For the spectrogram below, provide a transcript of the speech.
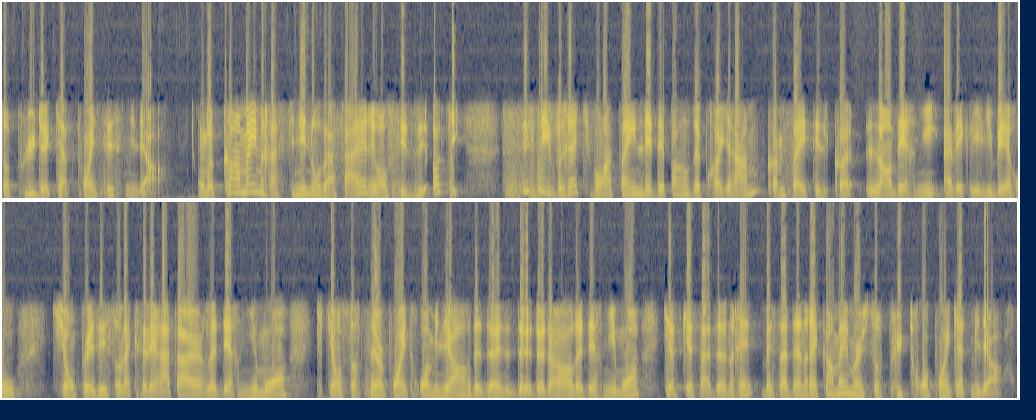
surplus de 4,6 milliards. On a quand même raffiné nos affaires et on s'est dit, OK, si c'est vrai qu'ils vont atteindre les dépenses de programme, comme ça a été le cas l'an dernier avec les libéraux qui ont pesé sur l'accélérateur le dernier mois, puis qui ont sorti 1,3 milliard de, de, dollars le dernier mois, qu'est-ce que ça donnerait? Ben, ça donnerait quand même un surplus de 3,4 milliards.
